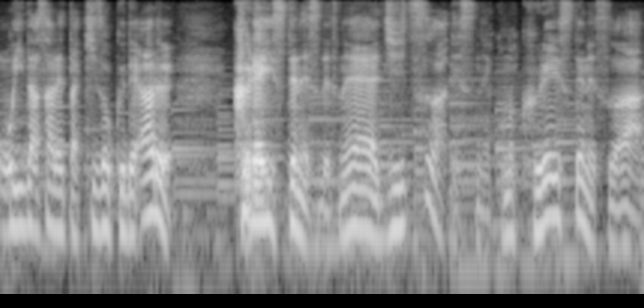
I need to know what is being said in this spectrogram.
追い出された貴族であるクレイステネスですね。実はですね、このクレイステネスは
